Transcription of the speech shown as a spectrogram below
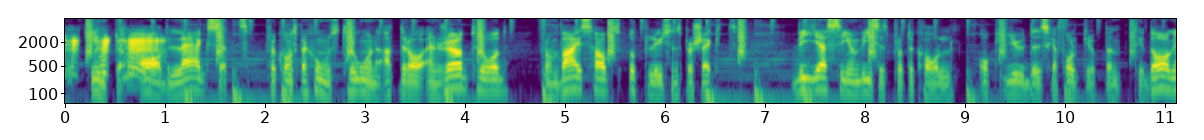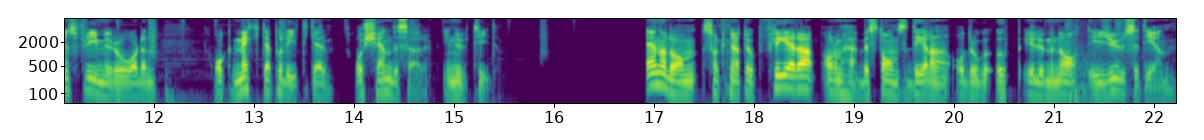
inte avlägset för konspirationstroende att dra en röd tråd från Weishaupts upplysningsprojekt via Sion Vises protokoll och judiska folkgruppen till dagens frimurarorden och mäktiga politiker och kändisar i nutid. En av dem som knöt upp flera av de här beståndsdelarna och drog upp Illuminati i ljuset igen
